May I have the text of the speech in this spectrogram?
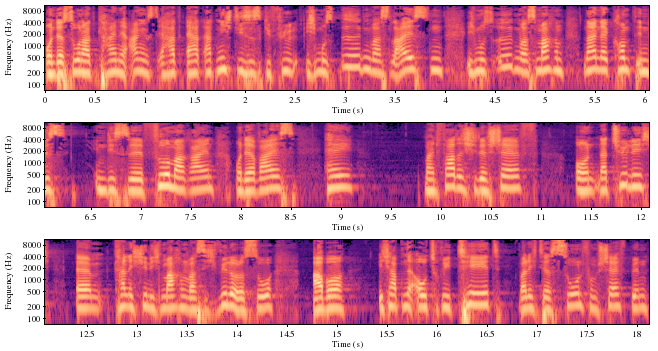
und der Sohn hat keine Angst. Er hat, er hat nicht dieses Gefühl, ich muss irgendwas leisten, ich muss irgendwas machen. Nein, er kommt in, das, in diese Firma rein und er weiß, hey, mein Vater ist hier der Chef und natürlich ähm, kann ich hier nicht machen, was ich will oder so, aber ich habe eine Autorität, weil ich der Sohn vom Chef bin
